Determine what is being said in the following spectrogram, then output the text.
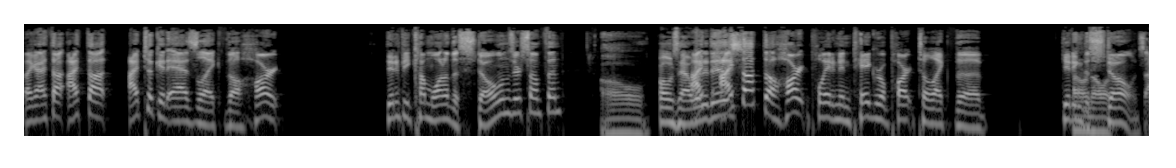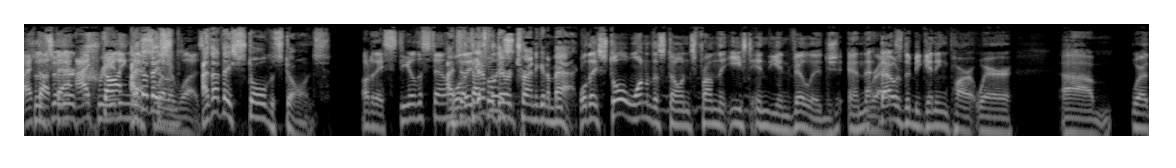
Like I thought. I thought I took it as like the heart didn't become one of the stones or something. Oh, oh, is that what I, it is? I thought the heart played an integral part to like the getting the know. stones. I So- thought so that. they're I creating thought I that's thought, what they, it was. I thought they stole the stones. Oh, do they steal the stones? I thought that's what they definitely were trying to get him back. Well, they stole one of the stones from the East Indian village, and that, Right. that was the beginning part where, um, where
